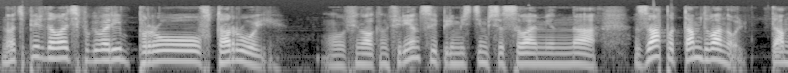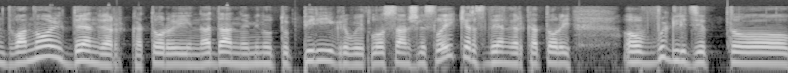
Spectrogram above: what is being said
Ну а теперь давайте поговорим про второй э, финал конференции. Переместимся с вами на Запад. Там 2-0. Там 2-0. Денвер, который на данную минуту переигрывает Лос-Анджелес Лейкерс. Денвер, который Э, выглядит э,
